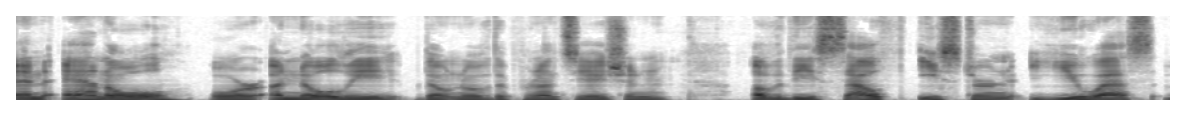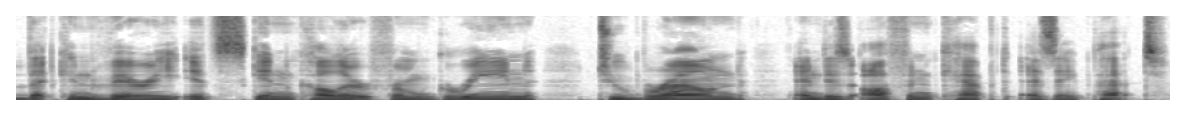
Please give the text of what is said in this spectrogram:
An anole, or anole, don't know of the pronunciation, of the southeastern U.S. that can vary its skin color from green to brown and is often kept as a pet.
